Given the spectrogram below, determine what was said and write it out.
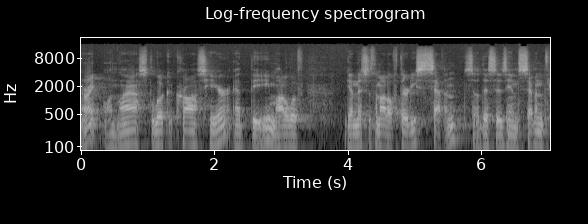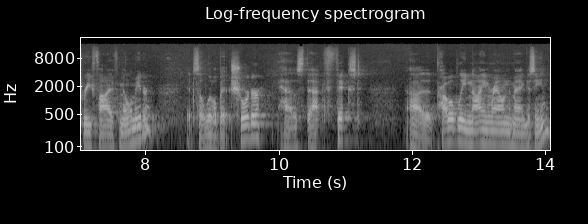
All right, one last look across here at the model of, again, this is the model of 37, so this is in 735 millimeter. It's a little bit shorter, has that fixed, uh, probably nine round magazine.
